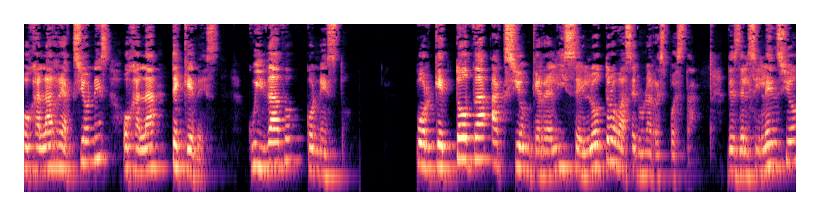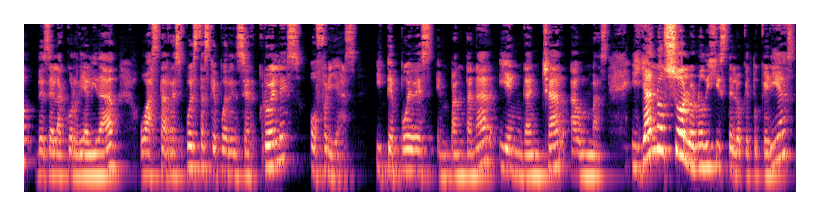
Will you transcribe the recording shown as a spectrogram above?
ojalá reacciones, ojalá te quedes. Cuidado con esto, porque toda acción que realice el otro va a ser una respuesta, desde el silencio, desde la cordialidad o hasta respuestas que pueden ser crueles o frías y te puedes empantanar y enganchar aún más. Y ya no solo no dijiste lo que tú querías,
